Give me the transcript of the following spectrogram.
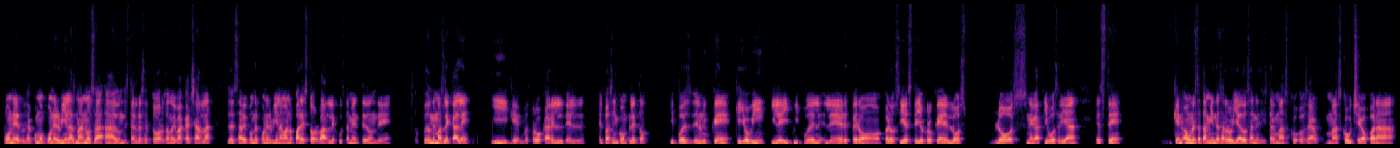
poner, o sea, cómo poner bien las manos a, donde está el receptor, o sea, donde va a cacharla, o sea, sabe poner, poner bien la mano para estorbarle justamente donde, pues donde más le cale y que pues provocar el el pase incompleto. Y pues el único que, yo vi y leí y pude leer, pero, pero sí, este, yo creo que los, los negativos sería este, que aún está tan bien desarrollado, o sea, necesita más, o sea, más coacheo para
